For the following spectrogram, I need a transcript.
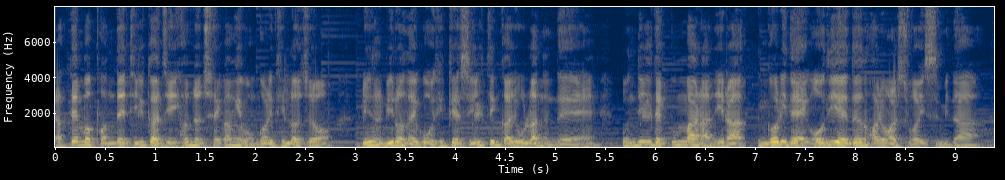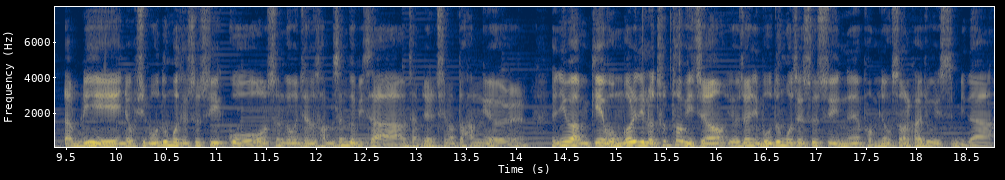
약댐 버퍼인데 딜까지 현존 최강의 원거리 딜러죠. 린을 밀어내고 DPS 1등까지 올랐는데 원딜 덱뿐만 아니라 근거리 덱 어디에든 활용할 수가 있습니다 다음 린 역시 모든 곳에 쓸 수 있고 승급은 최소 3승급 이상 잠재는 치명타 확률. 연이와 함께 원거리 딜러 투톱이죠. 여전히 모든 곳에 쓸 수 있는 범용성을 가지고 있습니다.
